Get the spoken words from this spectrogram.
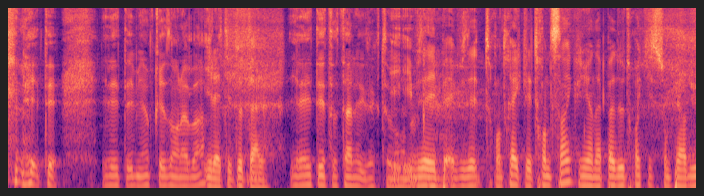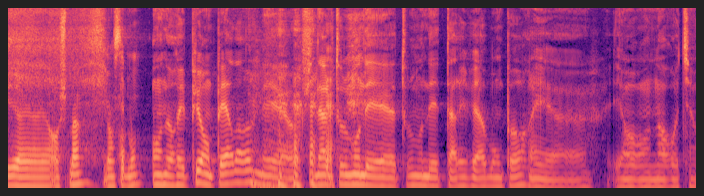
il a été il a été bien présent là-bas. Il a été total. Il a été total exactement. Et Donc, vous, avez, vous êtes rentré avec les 35, il n'y en a pas deux trois qui se sont perdus euh, en chemin? Non, c'est bon? On aurait pu en perdre, mais euh, au final tout le monde est tout le monde est arrivé à bon port et, euh, et on, on en retient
